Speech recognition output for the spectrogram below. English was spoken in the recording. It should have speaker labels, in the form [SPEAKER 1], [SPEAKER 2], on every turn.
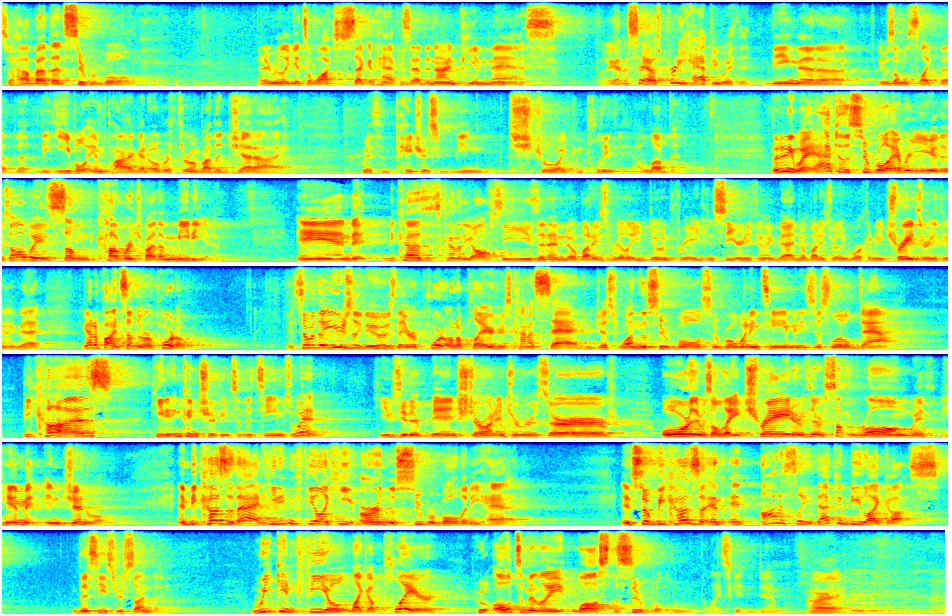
[SPEAKER 1] So, how about that Super Bowl? I didn't really get to watch the second half because I had the 9 p.m. Mass. But I gotta say, I was pretty happy with it, being that uh, it was almost like the, the, the evil empire got overthrown by the Jedi, with the Patriots being destroyed completely. I loved it. But anyway, after the Super Bowl every year, there's always some coverage by the media. And because it's kind of the off season and nobody's really doing free agency or anything like that, nobody's really working any trades or anything like that, you got to find something to report on. And so what they usually do is they report on a player who's kind of sad, who just won the Super Bowl, Super Bowl winning team, and he's just a little down because he didn't contribute to the team's win. He was either benched or on injury reserve, or there was a late trade, or there was something wrong with him in general. And because of that, he didn't feel like he earned the Super Bowl that he had. And so, because, and, and honestly, that could be like us this Easter Sunday we can feel like a player who ultimately lost the Super Bowl. Ooh, the light's getting dim. All right.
